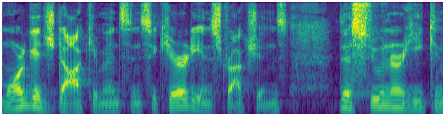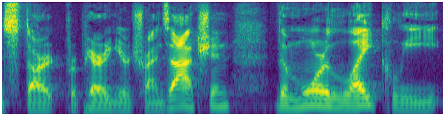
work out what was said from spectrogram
mortgage documents and security instructions, the sooner he can start preparing your transaction, the more likely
